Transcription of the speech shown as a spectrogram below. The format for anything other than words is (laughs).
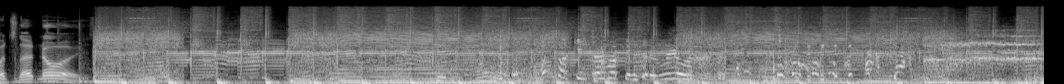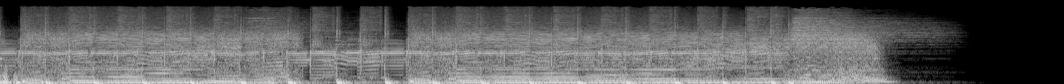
what's that noise? Fucking eruption at a real (laughs)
